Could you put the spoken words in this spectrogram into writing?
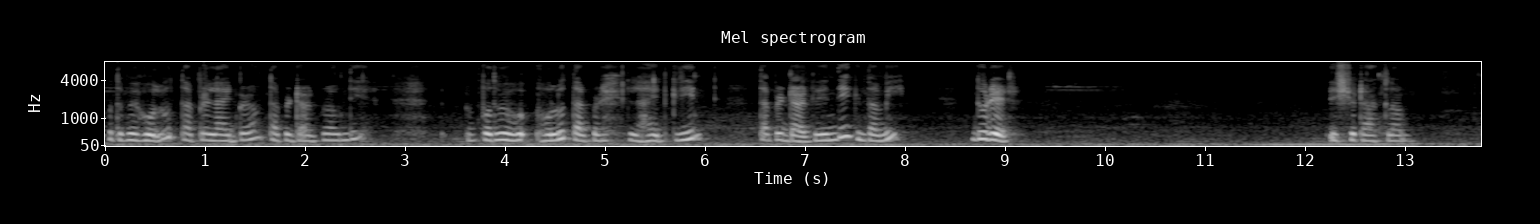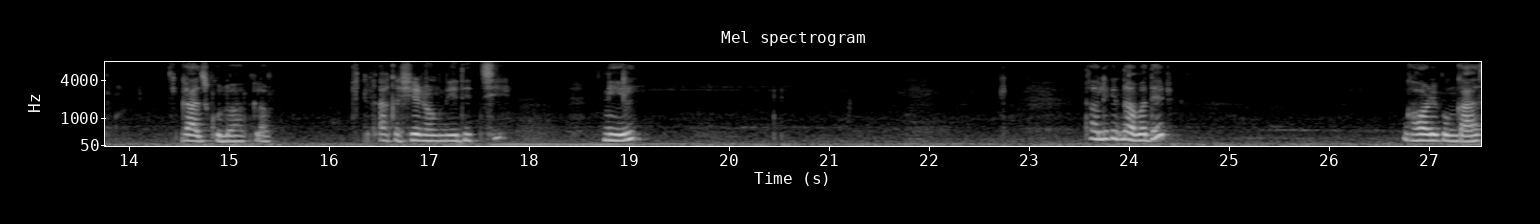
প্রথমে হলুদ, তারপরে লাইট ব্রাউন তারপরে ডার্ক ব্রাউন দিয়ে, প্রথমে হলুদ, তারপরে লাইট গ্রিন তারপরে ডার্ক গ্রিন দিয়ে কিন্তু আমি দূরের দৃশ্যটা আঁকলাম, গাছগুলো আঁকলাম। আকাশের রং দিয়ে দিচ্ছি, নীল। তাহলে কিন্তু আমাদের ঘর এবং গাছ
